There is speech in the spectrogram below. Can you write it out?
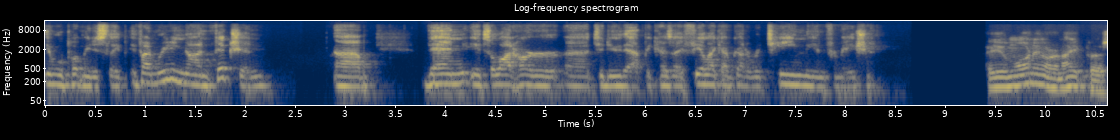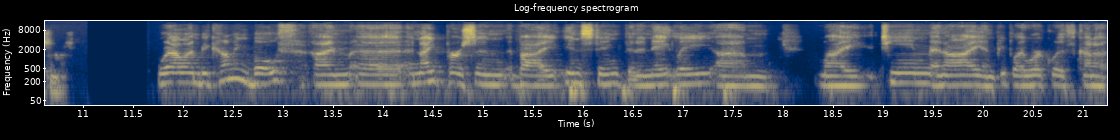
it will put me to sleep. If I'm reading nonfiction. Uh, then it's a lot harder uh, to do that because I feel like I've got to retain the information. Are you a morning or a night person? Well, I'm becoming both. I'm a, a night person by instinct and innately. Um, my team and I and people I work with kind of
